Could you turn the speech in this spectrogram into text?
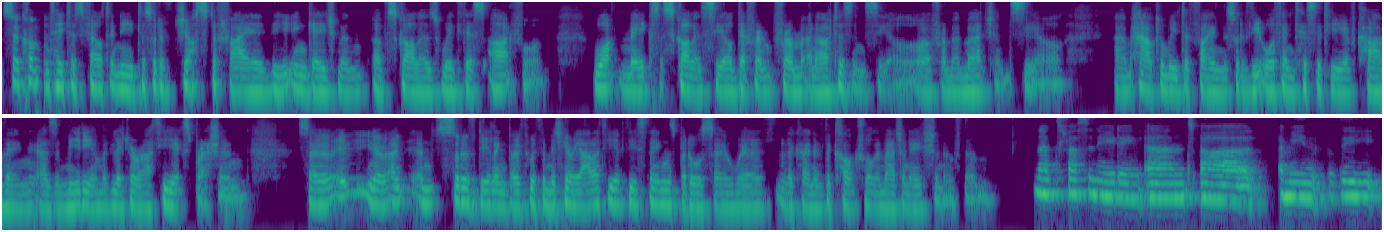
so commentators felt a need to sort of justify the engagement of scholars with this art form. What makes a scholar's seal different from an artisan seal or from a merchant seal? Um, how can we define the sort of the authenticity of carving as a medium of literati expression? So, you know, I, am sort of dealing both with the materiality of these things, but also with the kind of the cultural imagination of them. That's fascinating. And uh, I mean, the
